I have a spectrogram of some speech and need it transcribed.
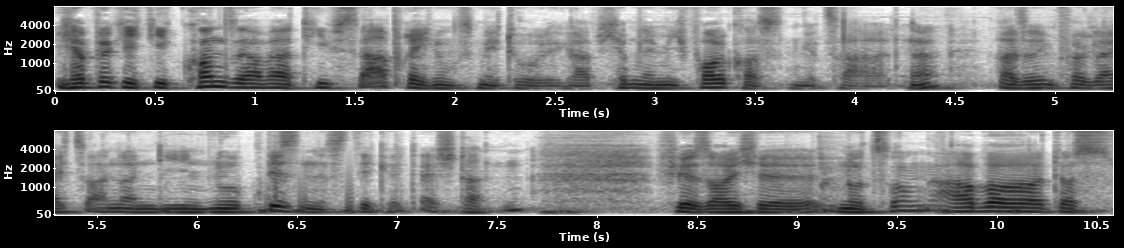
Ich habe wirklich die konservativste Abrechnungsmethode gehabt. Ich habe nämlich Vollkosten gezahlt. Ne? Also im Vergleich zu anderen, die nur Business-Ticket erstatten für solche Nutzung. Aber das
